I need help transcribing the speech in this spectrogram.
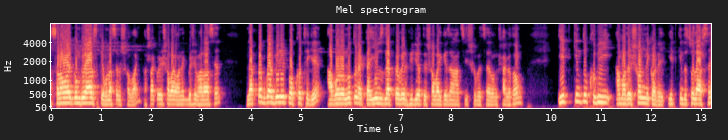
আসসালামু আলাইকুম ভিউয়ার্স, কেমন আছেন সবাই? আশা করি সবাই অনেক বেশি ভালো আছেন। ল্যাপটপ গর্বিনীর পক্ষ থেকে আবারও নতুন একটা ইউজ ল্যাপটপের ভিডিওতে সবাইকে জানাচ্ছি শুভেচ্ছা এবং স্বাগতম। ঈদ কিন্তু খুবই আমাদের সন্নিকটে, ঈদ কিন্তু চলে আসছে।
